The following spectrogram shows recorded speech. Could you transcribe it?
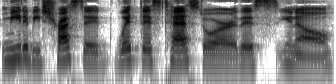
me to be trusted with this test or this, you know,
